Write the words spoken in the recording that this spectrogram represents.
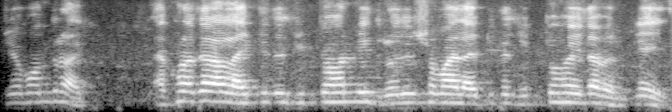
প্রিয় বন্ধুরা, এখনও যারা লাইভটিতে যুক্ত হননি, দ্রুত সময় লাইভটিতে যুক্ত হয়ে যাবেন প্লিজ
